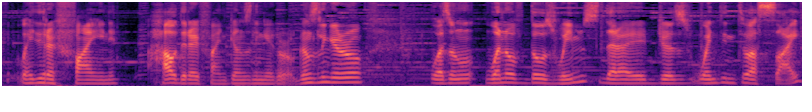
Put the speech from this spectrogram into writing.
why did I find how did I find Gunslinger Girl? Gunslinger Girl was on one of those whims that I just went into a site,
